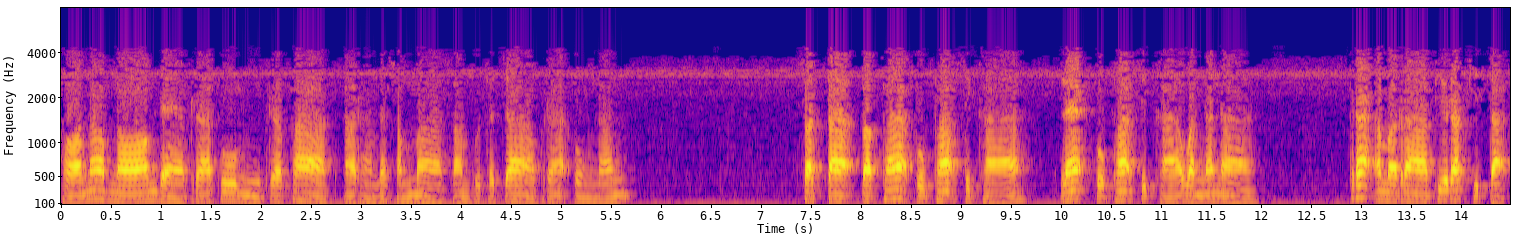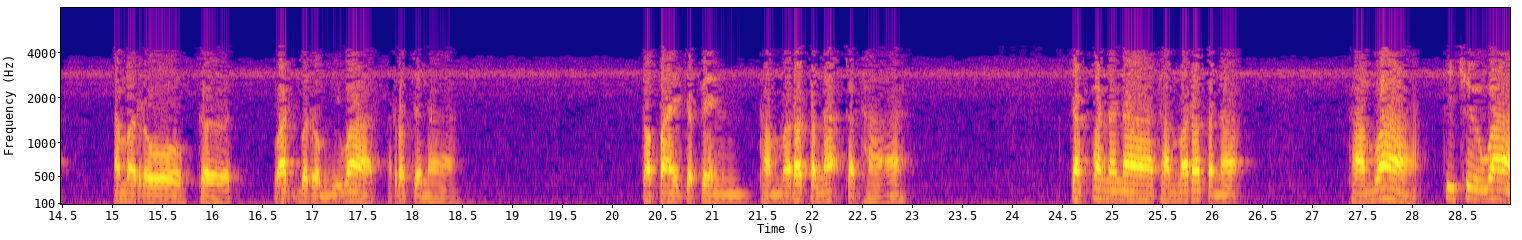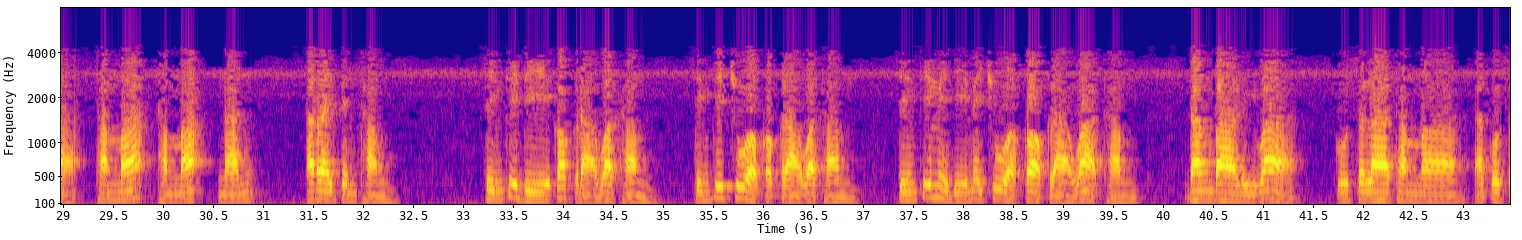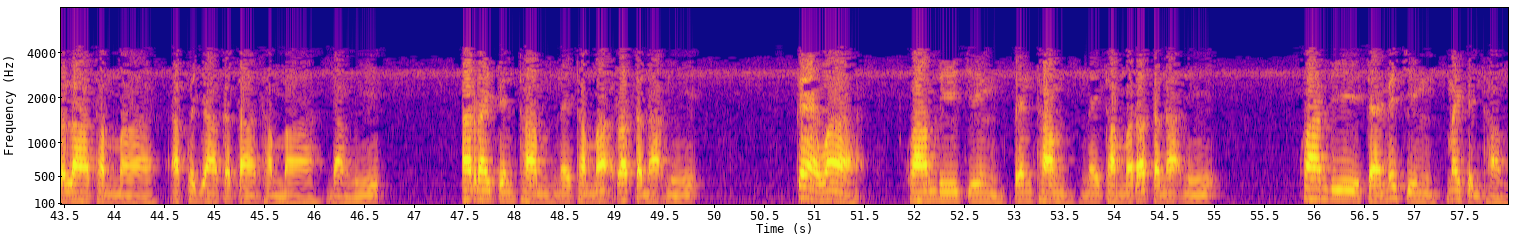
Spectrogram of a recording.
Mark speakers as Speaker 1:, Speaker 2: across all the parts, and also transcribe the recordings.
Speaker 1: ขอนอบน้อมแด่พระผู้มีพระภาคอารันตสัมมาสัมพุทธเจ้าพระองค์นั้น สัตตะปะพะปุพะสิกขา และปุพะสิกขาวันนานา พระอมราพิรักิตะ อมโรเกิด วัดบรมนิวาสรจนา ต่อไปจะเป็นธรรมรัตนกถาจากพันนาธรรมรัตนะ ถามว่า ที่ชื่อว่า ธรรมะธรรมะนั้น อะไรเป็นธรรม สิ่งที่ดีก็กล่าวว่าธรรม สิ่งที่ชั่วก็กล่าวว่าธรรม สิ่งที่ไม่ดีไม่ชั่วก็กล่าวว่าธรรม ดังบาลีว่า กุศลธรรมมาอกุศลธรรมมา อัพยากตาธรรมมา ดังนี้ อะไรเป็นธรรมในธรรมรัตนะนี้ แก้ว่า ความดีจริงเป็นธรรมในธรรมรัตนะนี้ความดีแต่ไม่จริงไม่เป็นธรรม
